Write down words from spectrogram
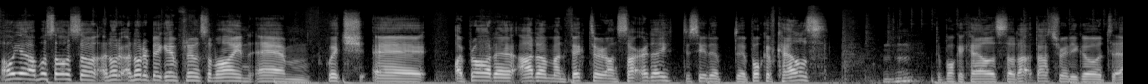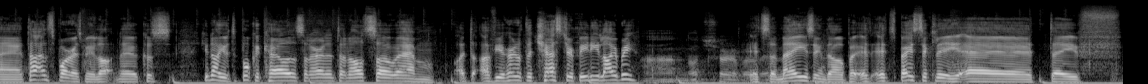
oh yeah, I must also another another big influence of mine, um, which uh, I brought uh, Adam and Victor on Saturday to see the the Book of Kells. Hmm the Book of Kells, so that that's really good. Uh, that inspires me a lot now because you know you have the Book of Kells in Ireland, and also um, have you heard of the Chester Beatty Library? I'm not sure about It's that. amazing though, but it, it's basically uh, they've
